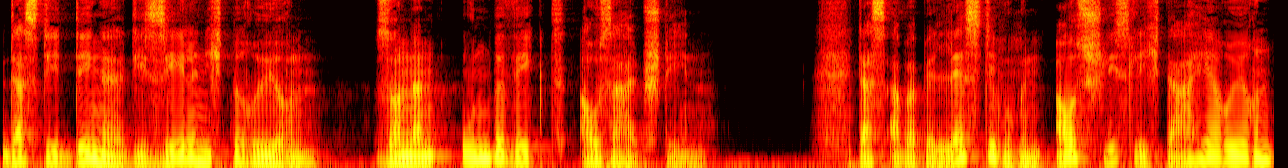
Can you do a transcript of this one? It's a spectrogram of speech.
dass die Dinge die Seele nicht berühren, sondern unbewegt außerhalb stehen. Dass aber Belästigungen ausschließlich daher rühren,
